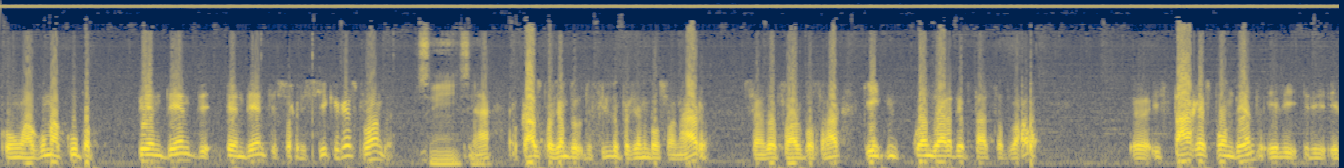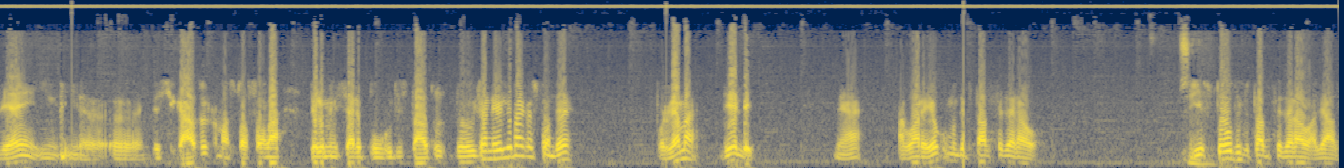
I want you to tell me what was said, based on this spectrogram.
com alguma culpa pendente, pendente sobre si, que responda. Sim, sim. Né? É o caso, por exemplo, do, do filho do presidente Bolsonaro, senador Flávio Bolsonaro, que quando era deputado estadual, uh, está respondendo, ele, ele, ele é in, in, uh, investigado numa situação lá pelo Ministério Público do Estado do Rio de Janeiro, ele vai responder. Problema dele. Né? Agora, eu como deputado federal, Sim. e estou deputado federal, aliás,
